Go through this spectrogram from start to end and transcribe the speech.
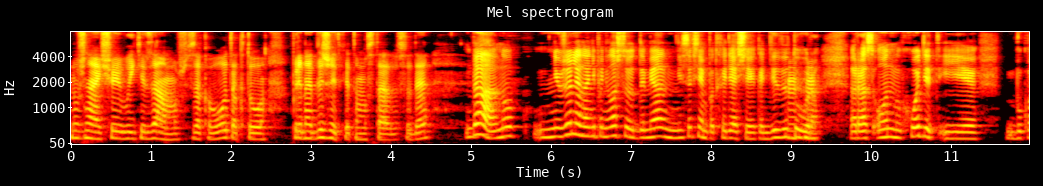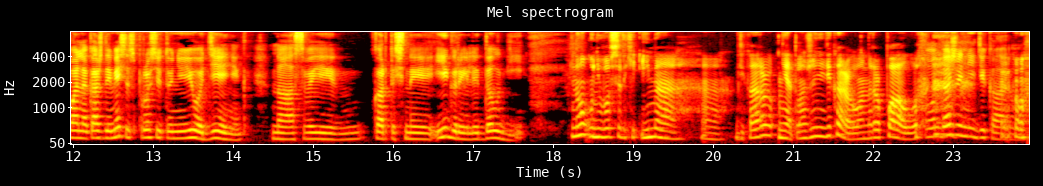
Нужно еще и выйти замуж за кого-то, кто принадлежит к этому статусу, да? Да, но неужели она не поняла, что Дамиан не совсем подходящая кандидатура, раз он ходит и буквально каждый месяц просит у нее денег на свои карточные игры или долги. Но у него все-таки имя э, Дикаро. Нет, он же не Дикаро, он Рапалло. Он даже не Дикаро.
